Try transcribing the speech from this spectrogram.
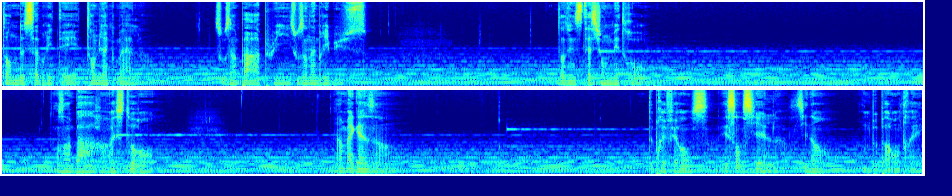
tentent de s'abriter tant bien que mal, sous un parapluie, sous un abribus, dans une station de métro, dans un bar, un restaurant, un magasin, de préférence essentiel, sinon pas rentrer.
